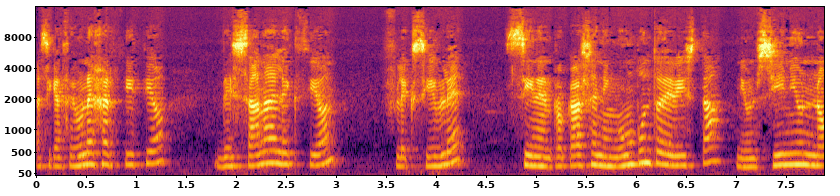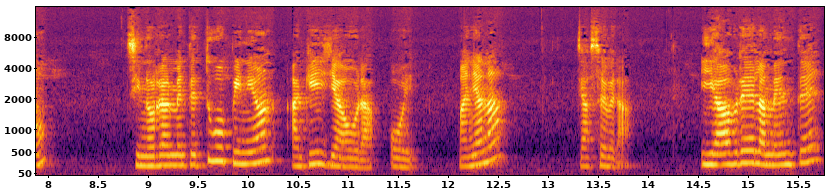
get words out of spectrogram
Así que hacer un ejercicio de sana elección, flexible, sin enrocarse en ningún punto de vista, ni un sí ni un no, sino realmente tu opinión aquí y ahora, hoy. Mañana ya se verá. Y abre la mente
